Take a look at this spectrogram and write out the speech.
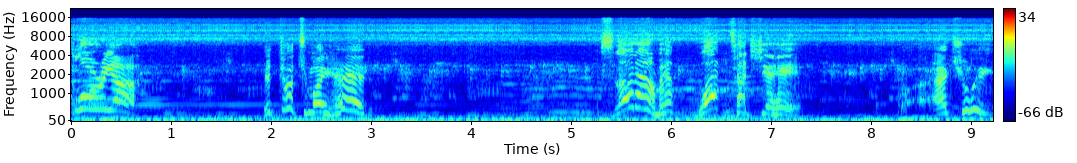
Gloria! It touched my head. Slow down, man. What touched your head? Actually,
